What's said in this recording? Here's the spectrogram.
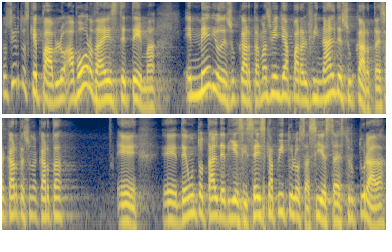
Lo cierto es que Pablo aborda este tema en medio de su carta, más bien ya para el final de su carta. Esa carta es una carta... Eh, eh, de un total de 16 capítulos, así está estructurada.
